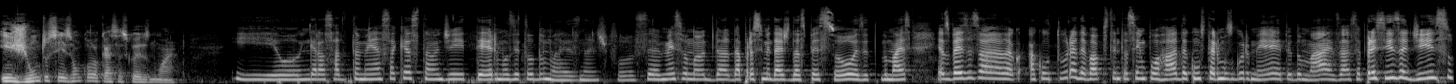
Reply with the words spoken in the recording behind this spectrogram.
e juntos vocês vão colocar essas coisas no ar. E o engraçado também é essa questão de termos e tudo mais, né? Tipo, você mencionou da, da proximidade das pessoas e tudo mais. E às vezes a, a cultura DevOps tenta ser empurrada com os termos gourmet e tudo mais. Ah, você precisa disso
